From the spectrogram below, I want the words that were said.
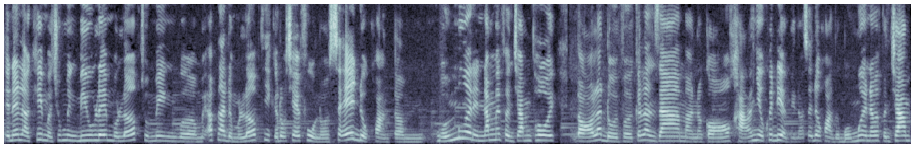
Thế nên là khi mà chúng mình build lên một lớp, chúng mình vừa mới apply được một lớp thì cái độ che phủ nó sẽ được khoảng tầm 40 đến 50 phần trăm thôi. Đó là đối với cái làn da mà nó có khá là nhiều khuyết điểm thì nó sẽ được khoảng từ 40 50 phần trăm.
